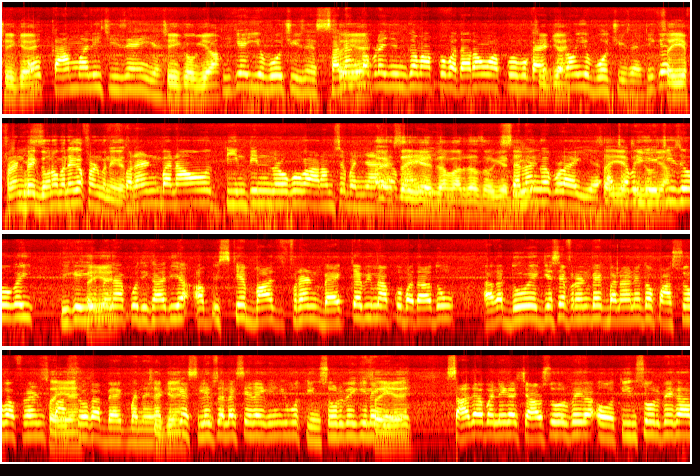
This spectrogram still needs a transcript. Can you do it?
ठीक है। और काम वाली चीज़ें हैं ये। ठीक हो गया। ठीक है ये वो चीज़ें सलन कपड़े जिनका मैं आपको बता रहा हूँ आपको वो गाइड कर रहा हूँ ये वो चीज़ें हैं ठीक है? सही है। फ्रंट बैग दोनों बनेगा फ्रंट बनेगा फ्रंट बनाओ तीन तीन लोगों का आराम से बन जाएगा ऐसा ही ज़बरदस्त हो गया सलन कपड़ा ही है। अच्छा भाई ये। चीज़ें हो गई ठीक है ये मैंने आपको दिखा दिया। अब इसके बाद फ्रंट बैग का भी मैं आपको बता दूँ अगर दो एक जैसे फ्रंट बैग बनाने तो 500 का फ्रंट सही है। 500 का बैग बनेगा। ठीक है। स्लिप्स अलग से लगेंगी वो तीन सौ रुपए की। लगेंगी। सादा बनेगा चार सौ रुपए का और तीन सौ रुपए का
